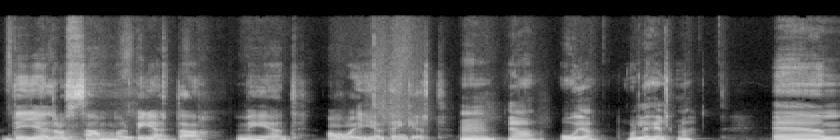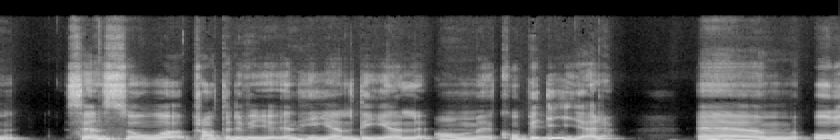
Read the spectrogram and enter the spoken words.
det gäller att samarbeta med AI helt enkelt. Mm, ja, oh ja, håller helt med. Um, sen så pratade vi en hel del om KPI-er. Um, och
